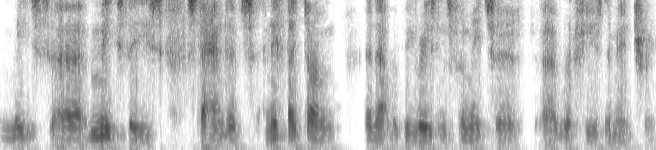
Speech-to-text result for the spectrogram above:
meets, uh, meets these standards, and if they don't, then that would be reasons for me to uh, refuse them entry.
